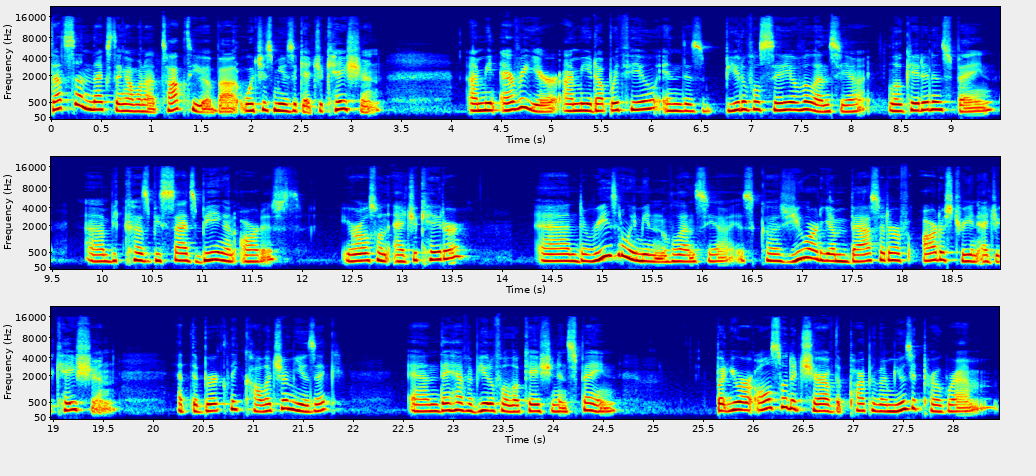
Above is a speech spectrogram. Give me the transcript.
that's the next thing I want to talk to you about, which is music education. I mean, every year I meet up with you in this beautiful city of Valencia, located in Spain, uh, because besides being an artist, you're also an educator. And the reason we meet in Valencia is because you are the ambassador of artistry and education at the Berklee College of Music, and they have a beautiful location in Spain. But you are also the chair of the popular music program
